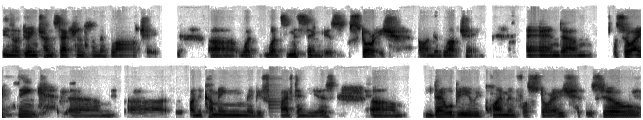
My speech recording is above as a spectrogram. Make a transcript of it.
you know doing transactions on the blockchain. Uh, what what's missing is storage on the blockchain, and um, so I think um, uh, on the coming maybe five ten years, um, there will be a requirement for storage. So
